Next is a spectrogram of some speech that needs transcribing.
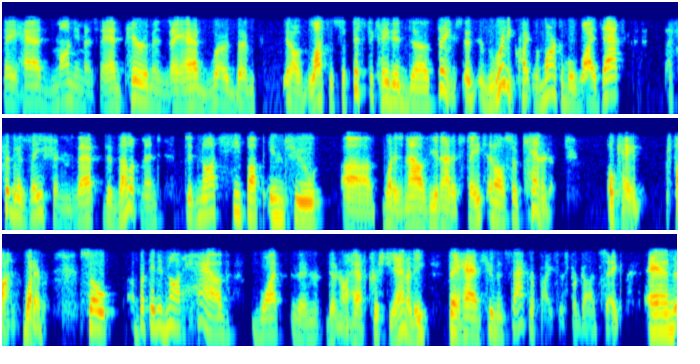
they had monuments, they had pyramids, they had uh, you know lots of sophisticated uh, things. Really quite remarkable why that civilization, that development, did not seep up into uh, what is now the United States and also Canada. Okay, fine, whatever. So but they did not have what they did not have Christianity. They had human sacrifices, for God's sake, and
